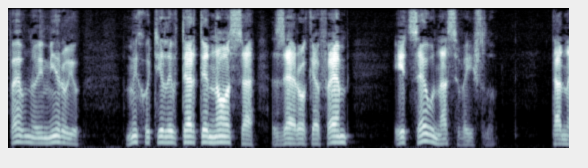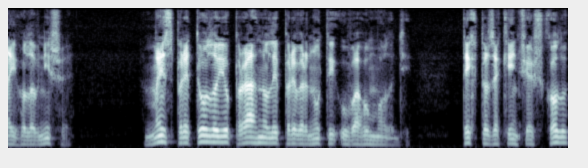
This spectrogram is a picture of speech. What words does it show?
Певною мірою ми хотіли втерти носа Зеро КФМ, і це у нас вийшло. Та найголовніше, ми з притулою прагнули привернути увагу молоді, тих, хто закінчує школу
